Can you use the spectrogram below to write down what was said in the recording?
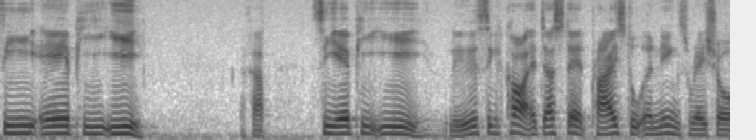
CAPE นะครับ CAPE หรือ Cyclical Adjusted Price to Earnings Ratio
